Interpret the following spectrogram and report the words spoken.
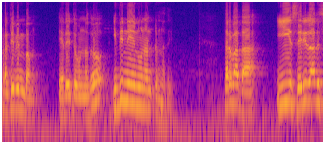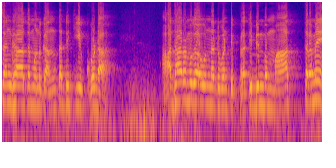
ప్రతిబింబం ఏదైతే ఉన్నదో ఇది నేను అంటున్నది తర్వాత ఈ శరీరాది సంఘాతమునకు అంతటికీ కూడా ఆధారముగా ఉన్నటువంటి ప్రతిబింబం మాత్రమే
